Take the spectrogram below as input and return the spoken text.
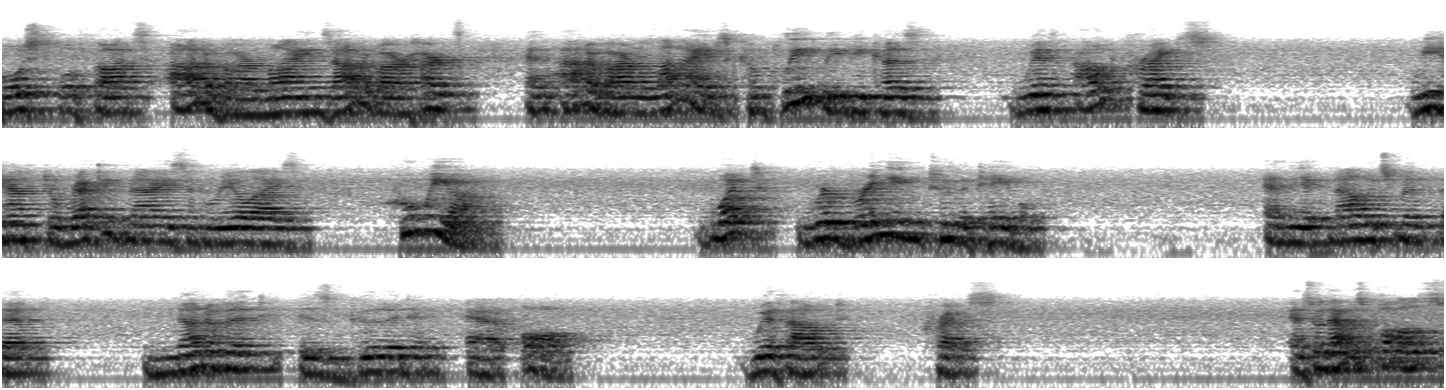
boastful thoughts out of our minds, out of our hearts, and out of our lives completely because without Christ, we have to recognize and realize who we are, what we're bringing to the table, and the acknowledgement that none of it is good at all without Christ. And so that was Paul's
